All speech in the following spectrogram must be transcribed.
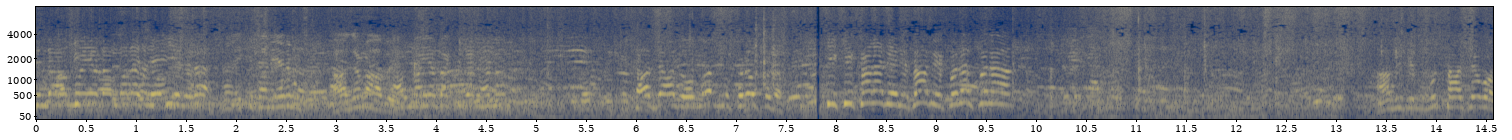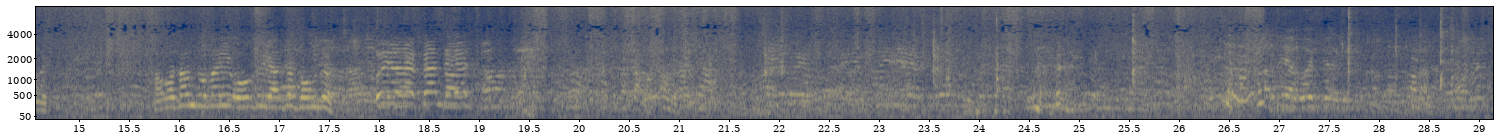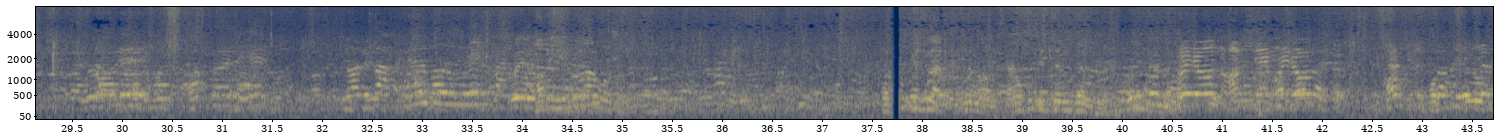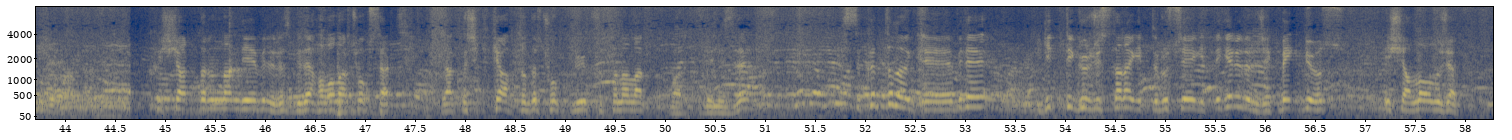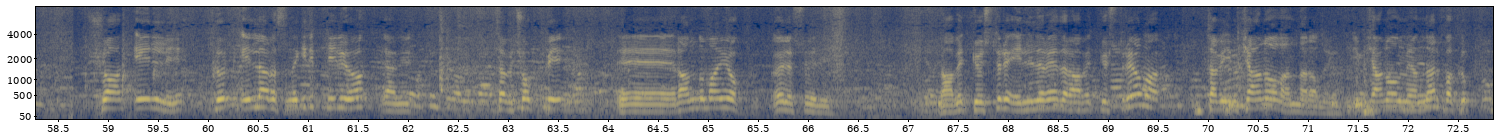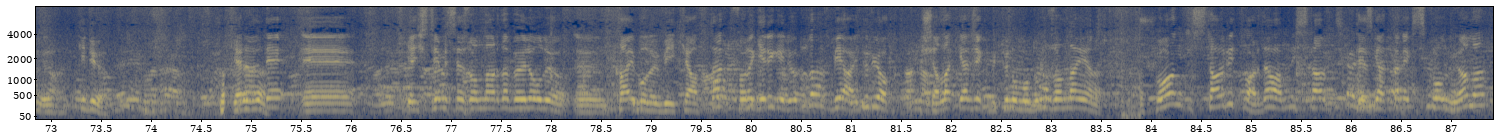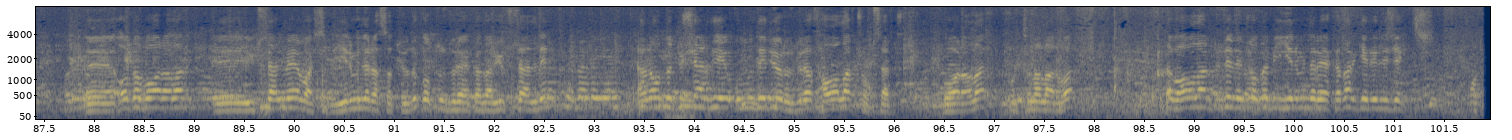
Şimdi Almanya'dan bana şey gelir ha. İki tane yerim? Taze mi abi? Almanya'dakiler hemen Taze abi olmaz mı? Pırıl pırıl. İki Karadeniz abi pırıl pırıl. Abicim bu taze balık. Havadan dolayı olduğu yerde dondu. Buyurun efendiler. Abi 20 var mı olsun? 100 ver. Buyurun abi sen. 900 temizler diyor. Buyurun. Hamsi buyurun. Kış şartlarından diyebiliriz. Bir de havalar çok sert. Yaklaşık iki haftadır çok büyük fırtınalar var denizde. Sıkıntılı. Ee, bir de gitti Gürcistan'a gitti, Rusya'ya gitti. Geri dönecek. Bekliyoruz. İnşallah olacak. Şu an 50, 40, 50 arasında gidip geliyor. Yani tabii çok bir ee, randıman yok. Öyle söyleyeyim. Rağbet gösteriyor. 50 liraya da rağbet gösteriyor ama tabii imkanı olanlar alıyor. İmkanı olmayanlar bakıp e, gidiyor. Genelde e, geçtiğimiz sezonlarda böyle oluyor. E, kayboluyor bir iki hafta. Sonra geri geliyordu da bir aydır yok. İnşallah gelecek. Bütün umudumuz ondan yana. Şu an istavrit var. Devamlı istavrit tezgahtan eksik olmuyor ama e, o da bu aralar e, yükselmeye başladı. 20 lira satıyorduk. 30 liraya kadar yükseldi. Yani o da düşer diye umut ediyoruz. Biraz havalar çok sert bu aralar. Fırtınalar var. Tabii havalar düzelince o da bir 20 liraya kadar gerilecektir.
